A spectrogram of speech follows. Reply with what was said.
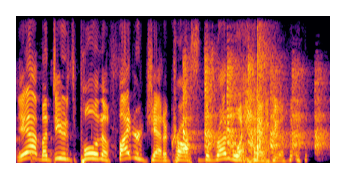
yeah my dude's pulling a fighter jet across the runway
